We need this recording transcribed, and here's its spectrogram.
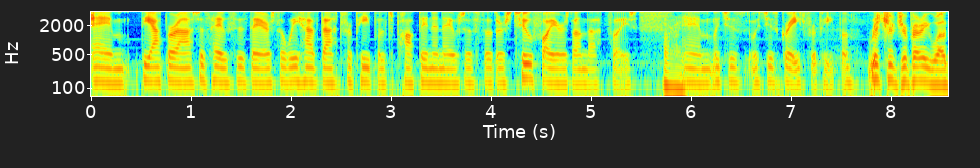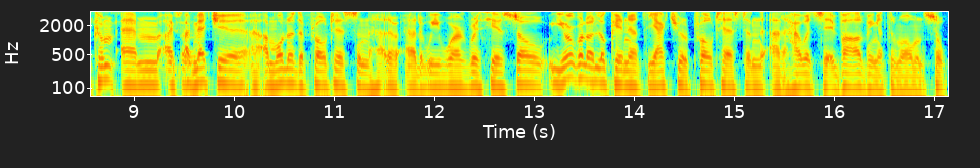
um, the apparatus house is there, so we have that for people to pop in and out of. So there's two fires on that side, All right. um, which is which is great for people. Richard, you're very welcome. Um, I, I met you on one of the protests and had a, had a wee word with you. So you're going to look in at the actual protest and, and how it's evolving at the moment. So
